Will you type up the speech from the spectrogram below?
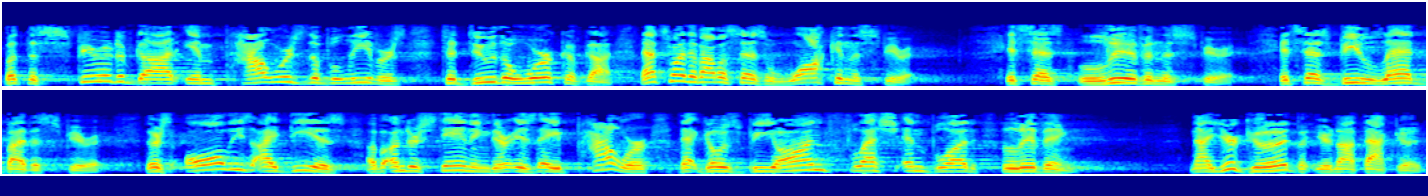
but the Spirit of God empowers the believers to do the work of God. That's why the Bible says walk in the Spirit. It says live in the Spirit. It says be led by the Spirit. There's all these ideas of understanding there is a power that goes beyond flesh and blood living. Now you're good, but you're not that good.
